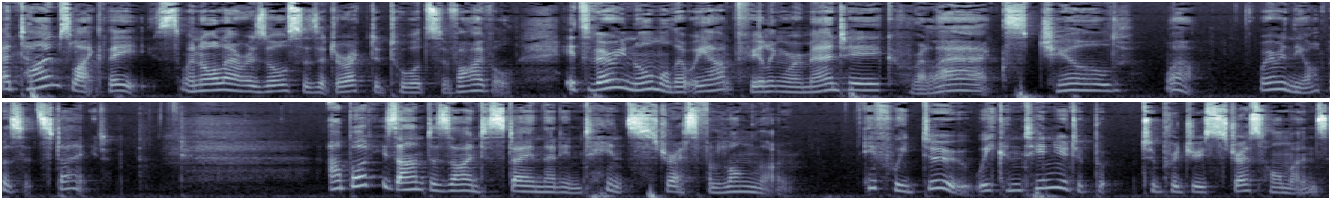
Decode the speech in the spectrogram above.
At times like these, when all our resources are directed towards survival, it's very normal that we aren't feeling romantic, relaxed, chilled. Well, we're in the opposite state. Our bodies aren't designed to stay in that intense stress for long, though. If we do, we continue to, to produce stress hormones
